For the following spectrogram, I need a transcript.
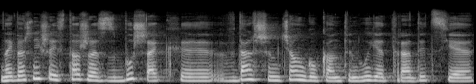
Najważniejsze jest to, że Zbyszek e, w dalszym ciągu kontynuuje tradycję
